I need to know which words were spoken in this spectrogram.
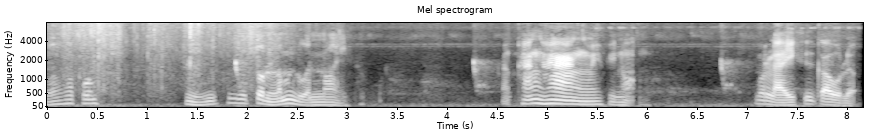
ต่อครับผมนี่คือต้นลำดวนหน่อยครับห่างๆไหมพี่น้องว่าไหลคือเก่าแล้ว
